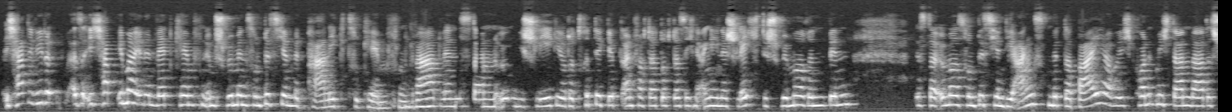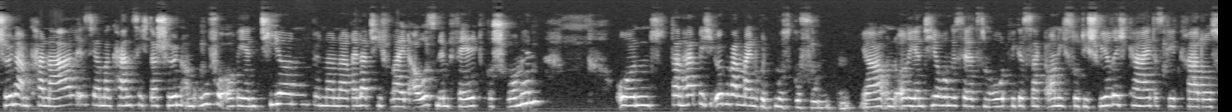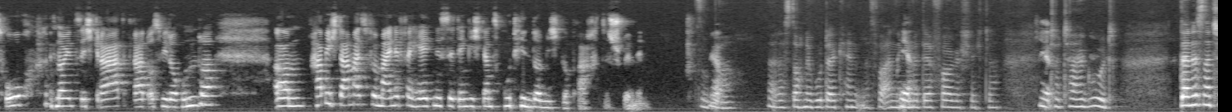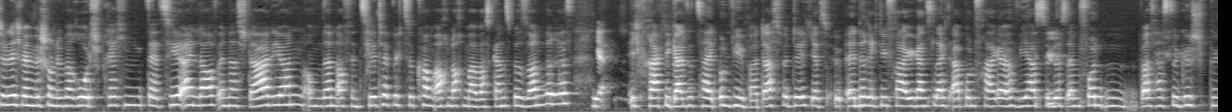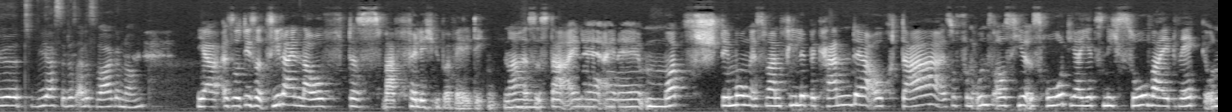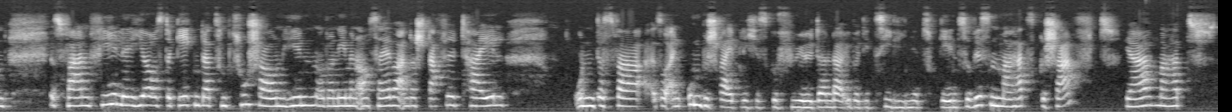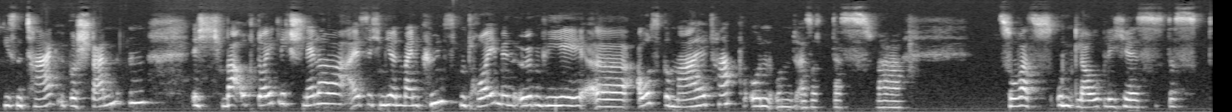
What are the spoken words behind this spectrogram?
ich hatte wieder, also ich habe immer in den Wettkämpfen im Schwimmen so ein bisschen mit Panik zu kämpfen, mhm. gerade wenn es dann irgendwie Schläge oder Tritte gibt, einfach dadurch, dass ich eigentlich eine schlechte Schwimmerin bin, ist da immer so ein bisschen die Angst mit dabei, aber ich konnte mich dann da, das Schöne am Kanal ist ja, man kann sich da schön am Ufer orientieren, bin dann da relativ weit außen im Feld geschwommen und dann habe ich irgendwann meinen Rhythmus gefunden. Ja, und Orientierung ist jetzt in Rot, wie gesagt, auch nicht so die Schwierigkeit. Es geht geradeaus hoch, 90 Grad, geradeaus wieder runter. Ähm, habe ich damals für meine Verhältnisse, denke ich, ganz gut hinter mich gebracht, das Schwimmen. Super. Ja. ja das ist doch eine gute Erkenntnis, vor allem ja. mit der Vorgeschichte. Ja. Total gut. Dann ist natürlich, wenn wir schon über Rot sprechen, der Zieleinlauf in das Stadion, um dann auf den Zielteppich zu kommen, auch nochmal was ganz Besonderes. Ja. Ich frage die ganze Zeit, und wie war das für dich? Jetzt ändere ich die Frage ganz leicht ab und frage einfach, wie hast du das empfunden? Was hast du gespürt? Wie hast du das alles wahrgenommen? Ja, also dieser Zieleinlauf, das war völlig überwältigend. Ne? Mhm. Es ist da eine, eine Mordsstimmung. Es waren viele Bekannte auch da. Also von uns aus hier ist Rot ja jetzt nicht so weit weg. Und es fahren viele hier aus der Gegend da zum Zuschauen hin oder nehmen auch selber an der Staffel teil. Und das war also ein unbeschreibliches Gefühl, dann da über die Ziellinie zu gehen, zu wissen, man hat es geschafft, ja, man hat diesen Tag überstanden. Ich war auch deutlich schneller, als ich mir in meinen kühnsten Träumen irgendwie äh, ausgemalt habe. Und, und also das war sowas Unglaubliches. Das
